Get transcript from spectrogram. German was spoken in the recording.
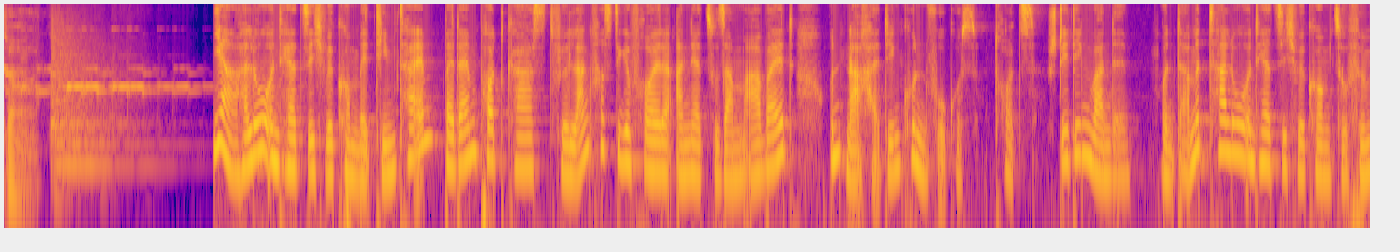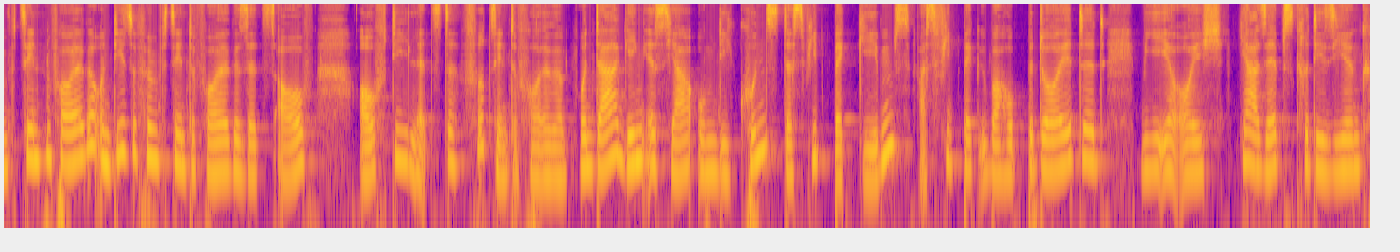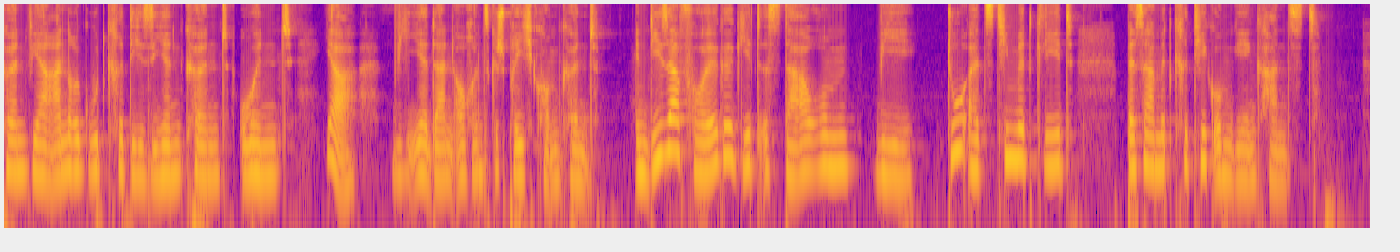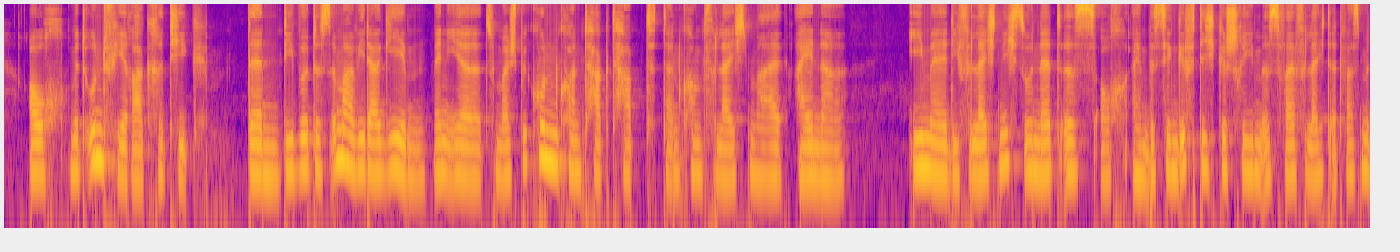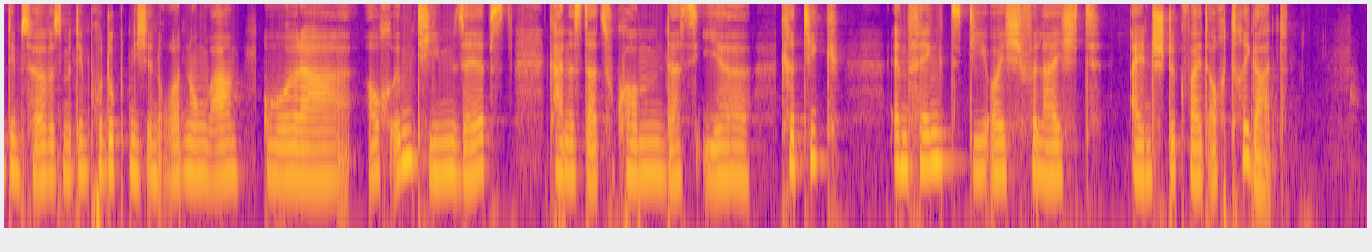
Time. Ja, hallo und herzlich willkommen bei Team Time, bei deinem Podcast für langfristige Freude an der Zusammenarbeit und nachhaltigen Kundenfokus, trotz stetigen Wandel. Und damit hallo und herzlich willkommen zur 15. Folge. Und diese 15. Folge setzt auf auf die letzte 14. Folge. Und da ging es ja um die Kunst des Feedbackgebens, was Feedback überhaupt bedeutet, wie ihr euch ja selbst kritisieren könnt, wie ihr andere gut kritisieren könnt und ja, wie ihr dann auch ins Gespräch kommen könnt. In dieser Folge geht es darum, wie du als Teammitglied besser mit Kritik umgehen kannst auch mit unfairer Kritik. Denn die wird es immer wieder geben. Wenn ihr zum Beispiel Kundenkontakt habt, dann kommt vielleicht mal eine E-Mail, die vielleicht nicht so nett ist, auch ein bisschen giftig geschrieben ist, weil vielleicht etwas mit dem Service, mit dem Produkt nicht in Ordnung war. Oder auch im Team selbst kann es dazu kommen, dass ihr Kritik empfängt, die euch vielleicht ein Stück weit auch triggert.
